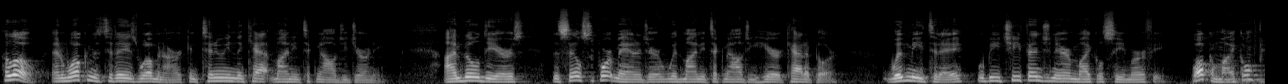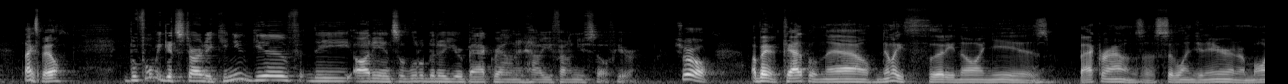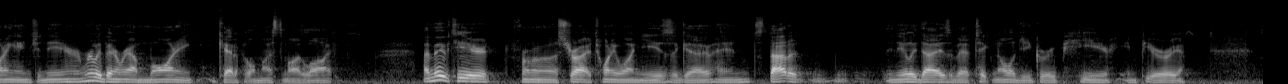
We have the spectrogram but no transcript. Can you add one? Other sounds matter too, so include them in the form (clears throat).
Hello, and welcome to today's webinar, Continuing the CAT Mining Technology Journey. I'm Bill Dears, the Sales Support Manager with Mining Technology here at Caterpillar. With me today will be Chief Engineer Michael C. Murphy. Welcome, Michael. Thanks, Bill. Before we get started, can you give the audience a little bit of your background and how you found yourself here? Sure. I've been at Caterpillar now nearly 39 years. Background as a civil engineer and a mining engineer, and really been around mining Caterpillar most of my life. I moved here from Australia 21 years ago and started in the early days of our technology group here in Peoria.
